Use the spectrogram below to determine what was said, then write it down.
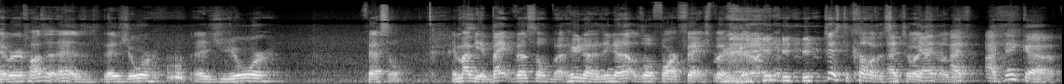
and replies. it, That is that is your that is your vessel. It might be a bank vessel, but who knows? You know, that was a little far fetched, but you know, just to color the I- situation yeah, a little I, bit. I, I think uh,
